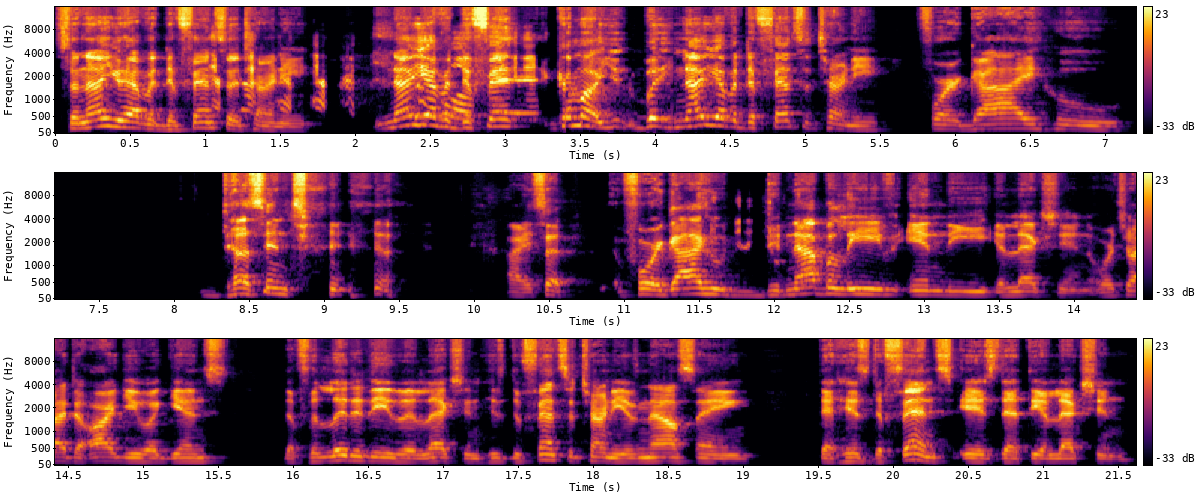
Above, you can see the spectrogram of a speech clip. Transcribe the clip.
So now you have a defense attorney. now you have a defense. Come on, you, but now you have a defense attorney for a guy who doesn't. All right, so for a guy who did not believe in the election or tried to argue against the validity of the election, his defense attorney is now saying that his defense is that the election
